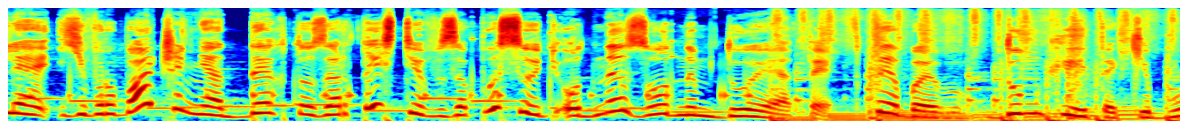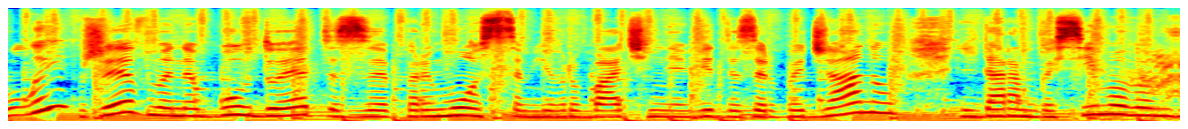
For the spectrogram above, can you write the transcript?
Після Євробачення дехто з артистів записують одне з одним дуети. В тебе думки такі були? Вже в мене був дует з переможцем Євробачення від Азербайджану Ільдаром Гасімовим.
